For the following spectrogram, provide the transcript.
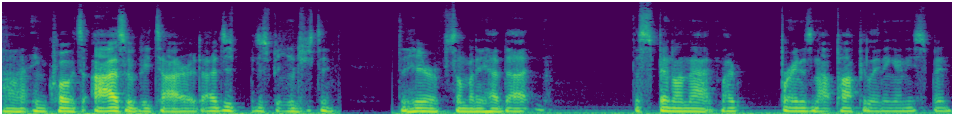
uh, in quotes eyes would be tired, I'd just just be interested to hear if somebody had that the spin on that. My brain is not populating any spin.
